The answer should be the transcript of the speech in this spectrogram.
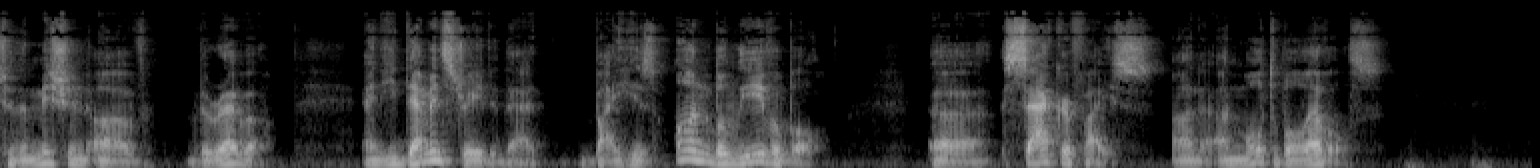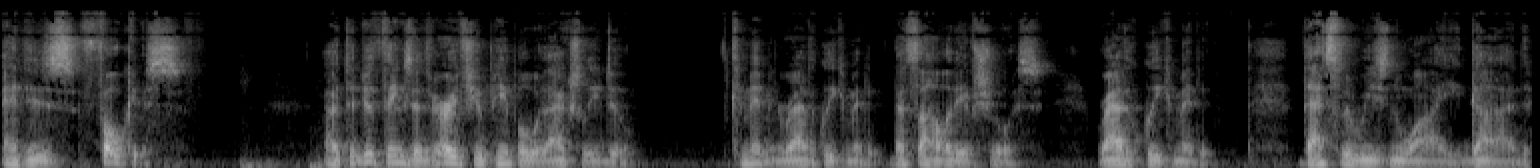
to the mission of the Rebbe. And he demonstrated that by his unbelievable uh, sacrifice on, on multiple levels and his focus uh, to do things that very few people would actually do commitment, radically committed. That's the holiday of Shavuos, radically committed. That's the reason why God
